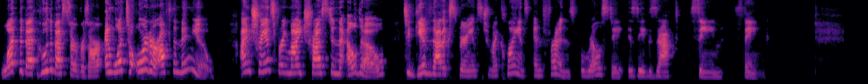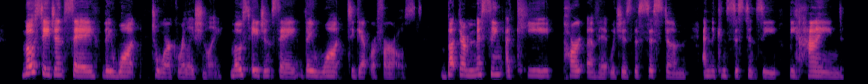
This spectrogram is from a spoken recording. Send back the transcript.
what the be- who the best servers are, and what to order off the menu. I'm transferring my trust in the Eldo to give that experience to my clients and friends. Real estate is the exact same thing. Most agents say they want to work relationally. Most agents say they want to get referrals, but they're missing a key part of it, which is the system and the consistency behind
